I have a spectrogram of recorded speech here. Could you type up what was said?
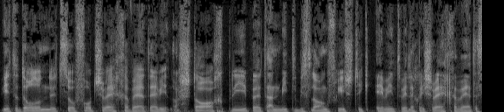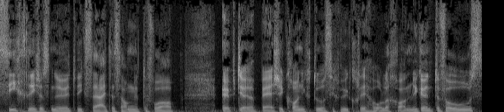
wird der Dollar nicht sofort schwächer werden, er wird noch stark bleiben, dann mittel- bis langfristig eventuell ein bisschen schwächer werden. Sicher ist es nicht, wie gesagt, das hängt davon ab, ob die europäische Konjunktur sich wirklich erholen kann. Wir gehen davon aus,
